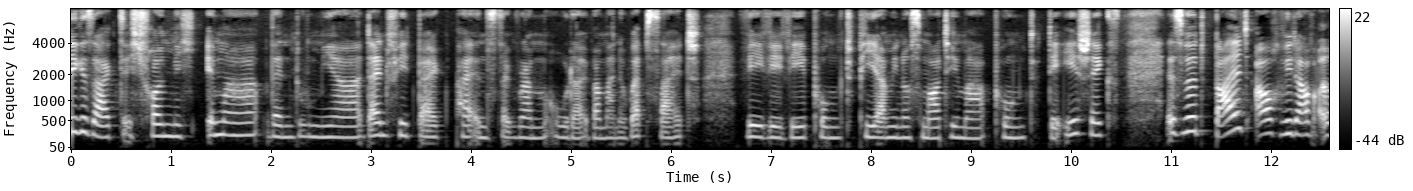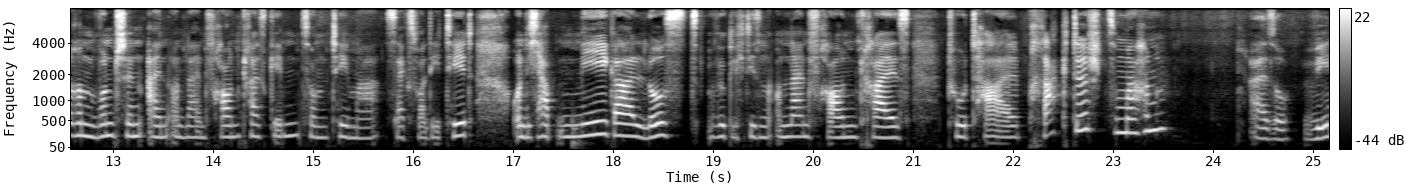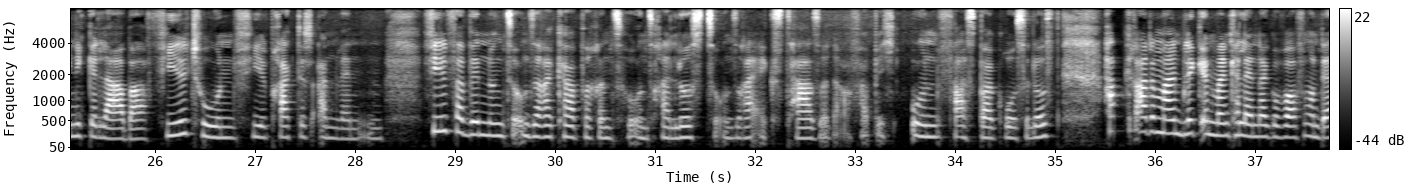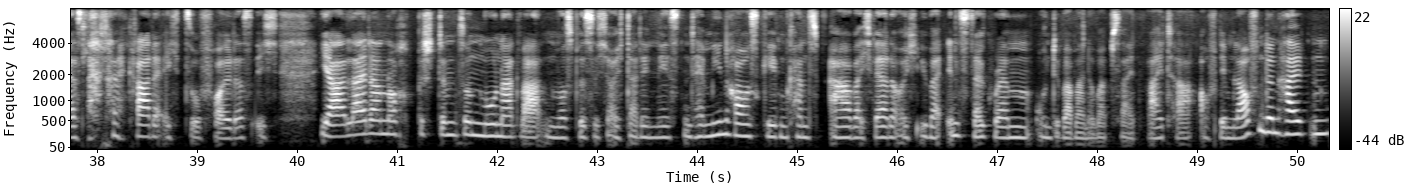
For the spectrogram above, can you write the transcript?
Wie gesagt, ich freue mich immer, wenn du mir dein Feedback per Instagram oder über meine Website www.pia-mortimer.de schickst. Es wird bald auch wieder auf euren Wunsch hin einen Online-Frauenkreis geben zum Thema Sexualität und ich habe mega Lust, wirklich diesen Online-Frauenkreis total praktisch zu machen. Also wenig Gelaber, viel tun, viel praktisch anwenden, viel Verbindung zu unserer Körperin, zu unserer Lust, zu unserer Ekstase. Darauf habe ich unfassbar große Lust. Hab gerade mal einen Blick in meinen Kalender geworfen und der ist leider gerade echt so voll, dass ich ja leider noch bestimmt so einen Monat warten muss, bis ich euch da den nächsten Termin rausgeben kann. Aber ich werde euch über Instagram und über meine Website weiter auf dem Laufenden halten.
